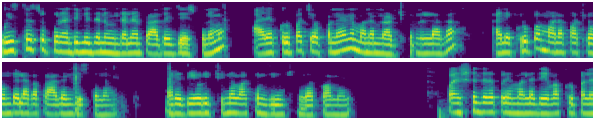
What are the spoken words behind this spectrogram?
క్రీస్తు పునది మీదనే ఉండాలని ప్రార్థన చేసుకున్నాము ఆయన కృప చెప్పనని మనం నడుచుకునేలాగా ఆయన కృప మన పట్ల ఉండేలాగా ప్రార్థన చేసుకున్నాము మరి దేవుడు చిన్న వాక్యం జీవించిన కామెంట్ పరిశుద్ధ ప్రేమల దేవ కృపల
